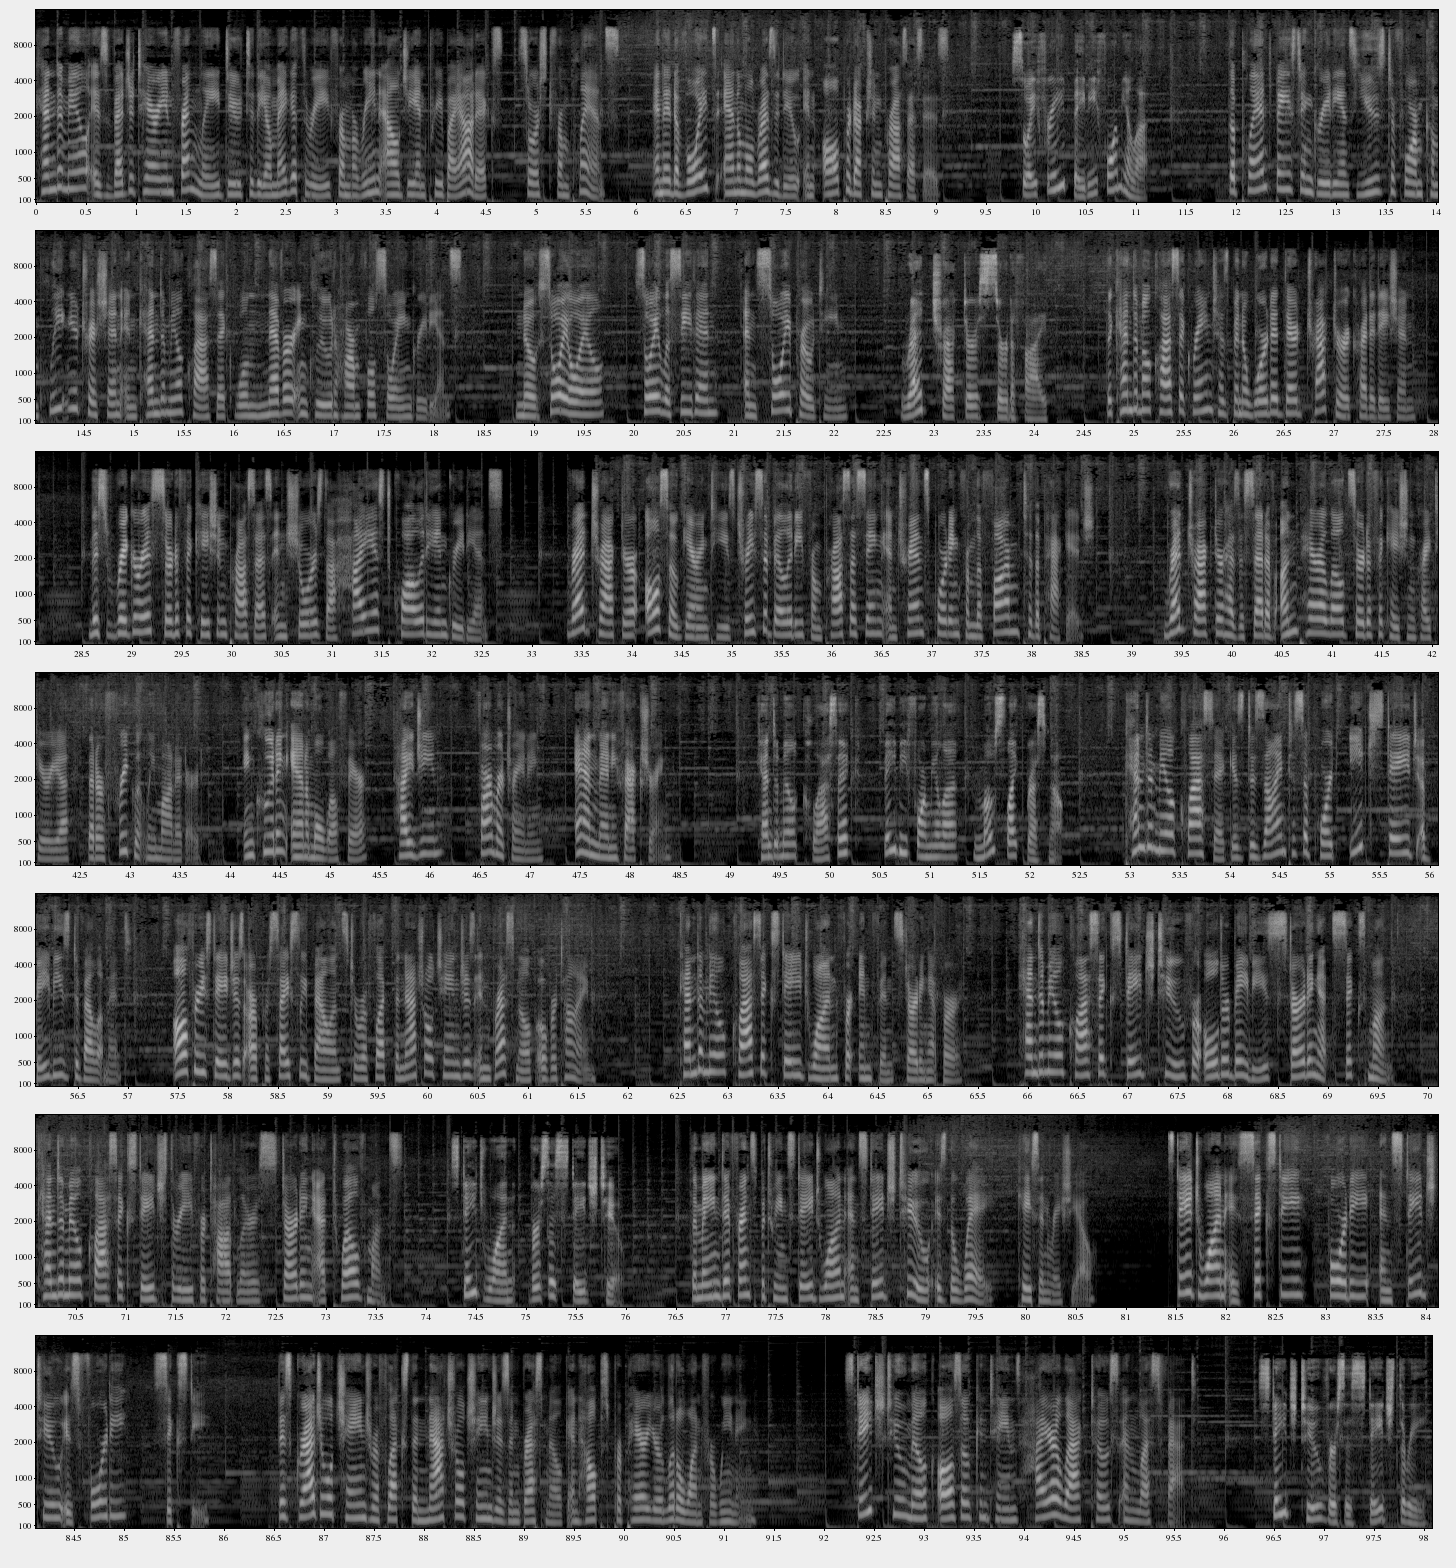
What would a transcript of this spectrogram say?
Kendamil is vegetarian friendly due to the omega 3 from marine algae and prebiotics sourced from plants, and it avoids animal residue in all production processes. Soy free baby formula. The plant-based ingredients used to form complete nutrition in Kendamil Classic will never include harmful soy ingredients. No soy oil, soy lecithin, and soy protein. Red Tractor certified. The Kendamil Classic range has been awarded the Red Tractor accreditation. This rigorous certification process ensures the highest quality ingredients. Red Tractor also guarantees traceability from processing and transporting from the farm to the package. Red Tractor has a set of unparalleled certification criteria that are frequently monitored, including animal welfare, hygiene, farmer training, and manufacturing. Kendamil Classic, baby formula, most like breast milk. Kendamil Classic is designed to support each stage of baby's development. All three stages are precisely balanced to reflect the natural changes in breast milk over time. Kendamil Classic Stage 1 for infants starting at birth. Kendamil Classic Stage 2 for older babies starting at 6 months. Kendamil Classic Stage 3 for toddlers starting at 12 months. Stage 1 versus Stage 2. The main difference between Stage 1 and Stage 2 is the whey, casein ratio. Stage 1 is 60, 40, and Stage 2 is 40, 60. This gradual change reflects the natural changes in breast milk and helps prepare your little one for weaning. Stage 2 milk also contains higher lactose and less fat. Stage 2 versus Stage 3.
